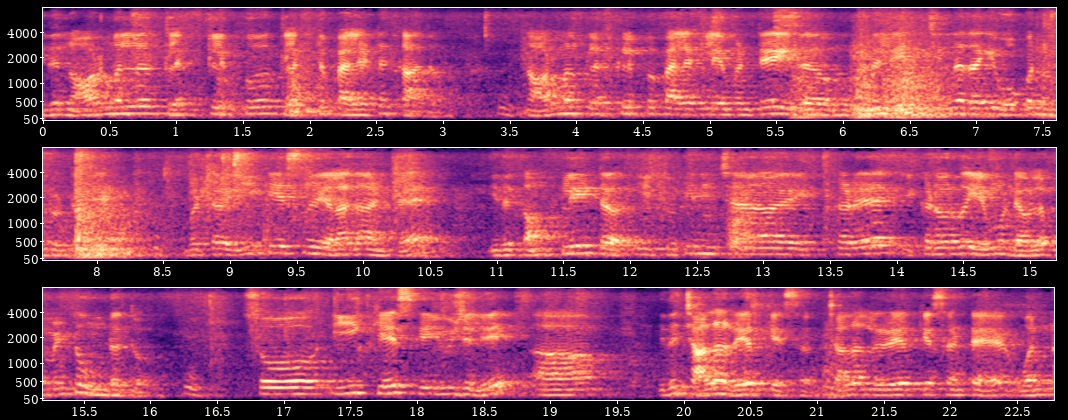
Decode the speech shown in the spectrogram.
ఇది normal cleft lip cleft palate కాదు. నార్మల్ క్లెఫ్ట్ లిప్ ప్యాలెట్లు ఏమంటే ఇది ముక్కులి చిన్నదాగి ఓపెన్ ఉంటుంటుంది. బట్ ఈ కేసు ఎలాగా అంటే ఇది కంప్లీట్ ఈ తుటి నుంచి ఇక్కడే ఇక్కడ వరకు ఏమో డెవలప్మెంట్ ఉండదు. సో ఈ కేస్కి యూజువలీ ఇది చాలా రేర్ కేసు చాలా రేర్ కేసు అంటే వన్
